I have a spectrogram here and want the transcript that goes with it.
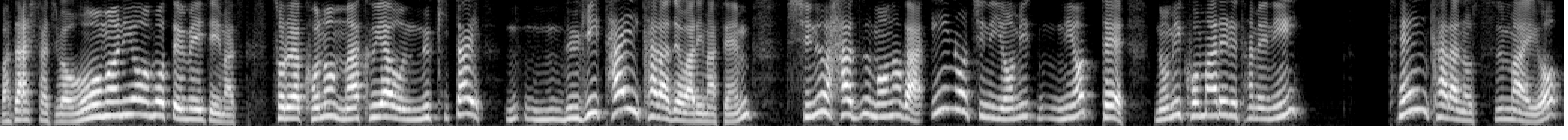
私たちは重荷を持ってうめいています。それはこの幕屋を抜きたい、脱ぎたいからではありません。死ぬはずものが命によって飲み込まれるために天からの住まいを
